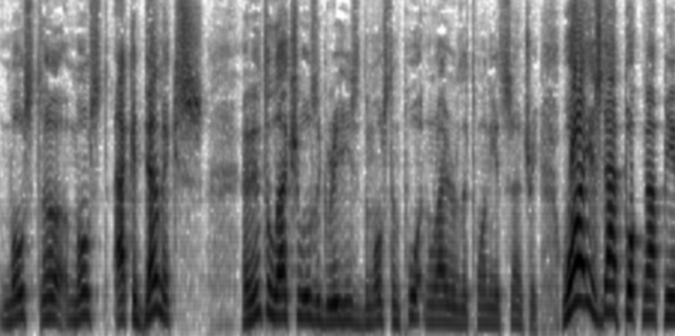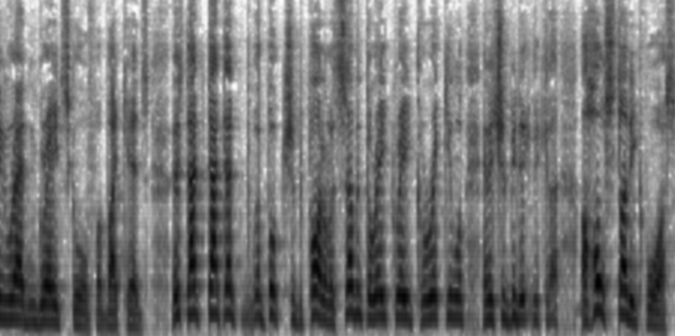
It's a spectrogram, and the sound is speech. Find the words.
most uh, most academics and intellectuals agree he's the most important writer of the 20th century. Why is that book not being read in grade school for, by kids? This, that, that, that book should be part of a seventh or eighth grade curriculum, and it should be the, a whole study course.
